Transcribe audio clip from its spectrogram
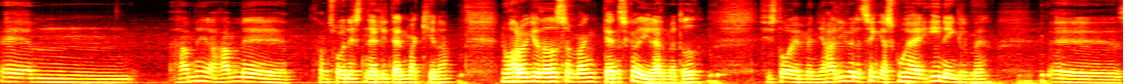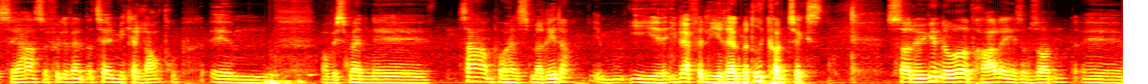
Øh, ham her, ham, øh, ham tror jeg næsten alle i Danmark kender. Nu har der ikke været så mange danskere i Real Madrid historie, men jeg har alligevel tænkt, at jeg skulle have en enkelt med. Øh, så jeg har selvfølgelig valgt at tage Michael Laudrup. Øh, og hvis man øh, tager ham på hans meritter, i, i, i hvert fald i Real Madrid-kontekst, så er det jo ikke noget at prale af som sådan. Øh,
